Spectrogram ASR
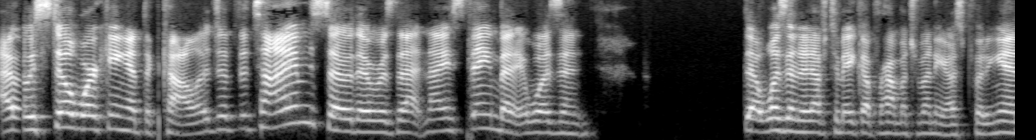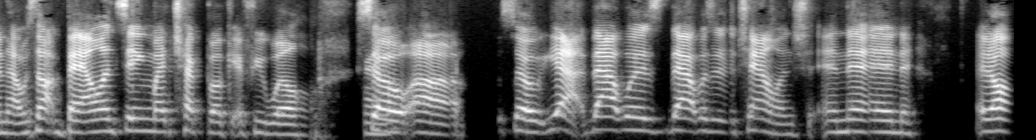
I was still working at the college at the time, so there was that nice thing, but it wasn't that wasn't enough to make up for how much money I was putting in. I was not balancing my checkbook, if you will. Right. So uh so yeah, that was that was a challenge. And then it all,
